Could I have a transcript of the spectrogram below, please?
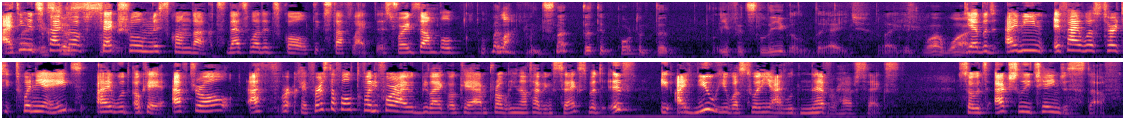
I think Like, it's, it's kind of sexual misconduct. That's what it's called. Stuff like this. For example, it's not that important that if it's legal, the age. Like, it, why? why? Yeah, but I mean, if I was 30, 28, I would, okay, after all, after, okay, first of all, 24, I would be like, okay, I'm probably not having sex. But if I knew he was 20, I would never have sex. So it actually changes stuff.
